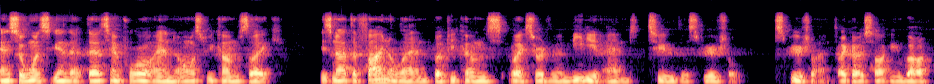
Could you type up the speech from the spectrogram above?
and so once again, that that temporal end almost becomes like is not the final end, but becomes like sort of an immediate end to the spiritual spiritual end, like I was talking about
